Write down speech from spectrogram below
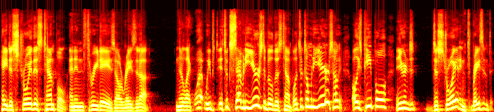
hey, destroy this temple, and in three days I'll raise it up. And they're like, what? We've, it took 70 years to build this temple. It took so many years. How, all these people, and you're going to destroy it and raise it?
